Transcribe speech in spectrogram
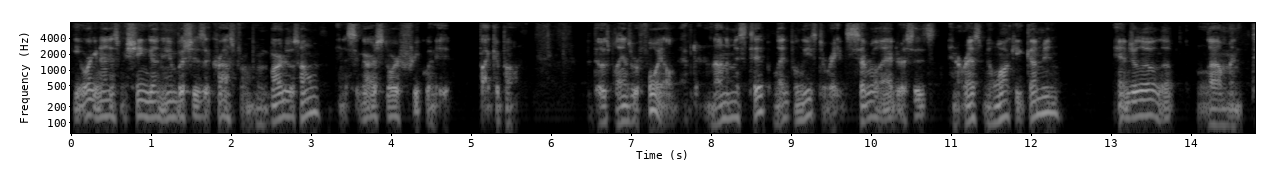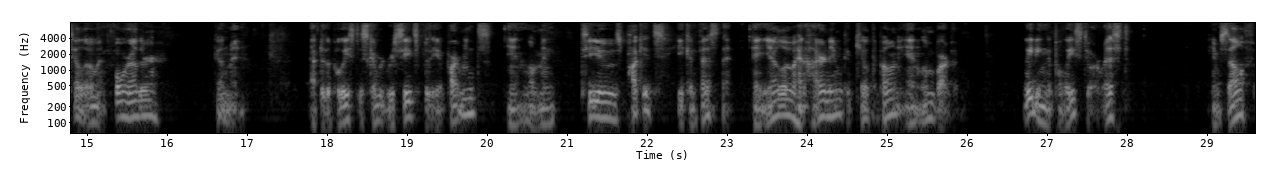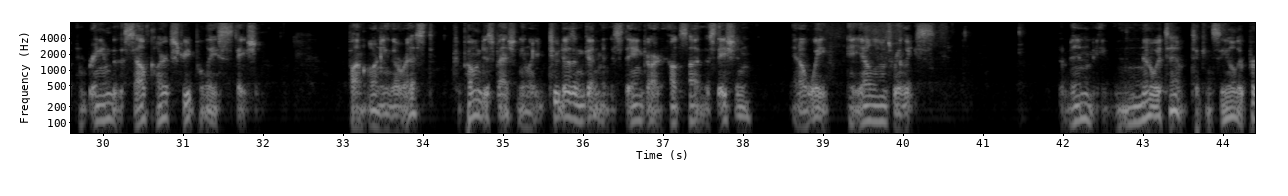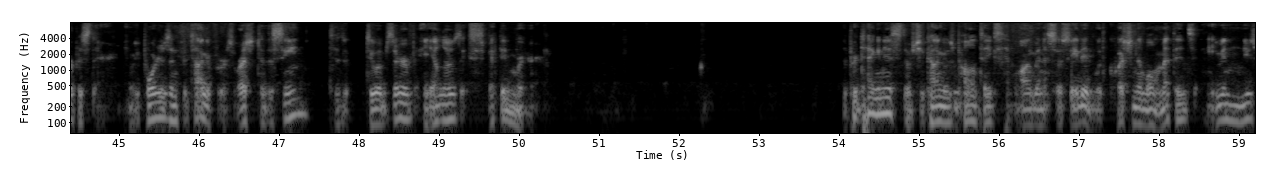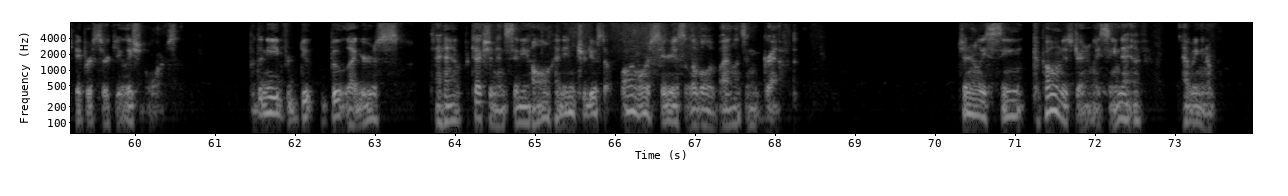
he organized machine gun ambushes across from Lombardo's home and a cigar store frequented by Capone. Those plans were foiled after an anonymous tip led police to raid several addresses and arrest Milwaukee gunman Angelo Lamantillo and four other gunmen. After the police discovered receipts for the apartments in Lamantillo's pockets, he confessed that Aiello had hired him to kill Capone and Lombardo, leading the police to arrest himself and bring him to the South Clark Street police station. Upon learning the arrest, Capone dispatched nearly two dozen gunmen to stand guard outside the station and await Aiello's release. The men made no attempt to conceal their purpose there, and reporters and photographers rushed to the scene to, to observe Aiello's expected murder. The protagonists of Chicago's politics have long been associated with questionable methods and even newspaper circulation wars. But the need for bootleggers to have protection in City Hall had introduced a far more serious level of violence and graft. Generally seen, Capone is generally seen to have having an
